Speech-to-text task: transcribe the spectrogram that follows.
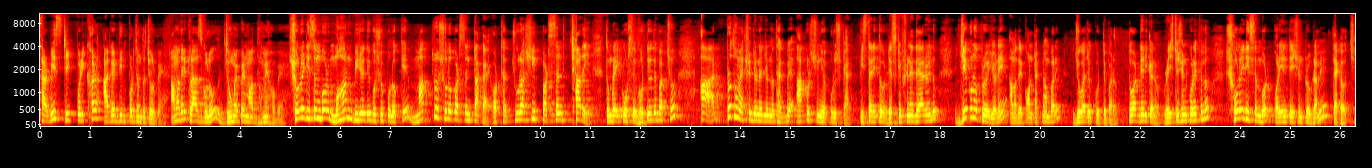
সার্ভিস ঠিক পরীক্ষার আগের দিন পর্যন্ত চলবে। আমাদের ক্লাসগুলো জুম অ্যাপের মাধ্যমে হবে। ষোলোই ডিসেম্বর মহান বিজয় দিবস উপলক্ষে মাত্র ষোলো পার্সেন্ট টাকায়, অর্থাৎ চুরাশি পার্সেন্ট ছাড়ে তোমরা এই কোর্সে ভর্তি হতে পারছ। আর প্রথম একশো জনের জন্য থাকবে আকর্ষণীয় পুরস্কার। বিস্তারিত ডেসক্রিপশনে দেওয়া রইল। যে কোনো প্রয়োজনে আমাদের কন্ট্যাক্ট নাম্বারে যোগাযোগ করতে পারো। তো আর দেরি কেন? রেজিস্ট্রেশন করে ফেলো। ষোলোই ডিসেম্বর ওরিয়েন্টেশন প্রোগ্রামে দেখা হচ্ছে।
